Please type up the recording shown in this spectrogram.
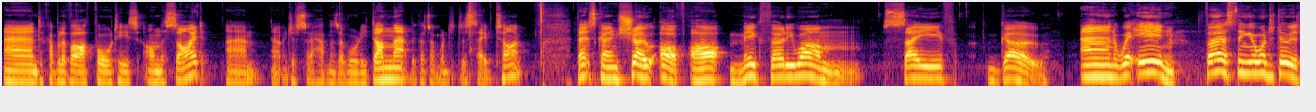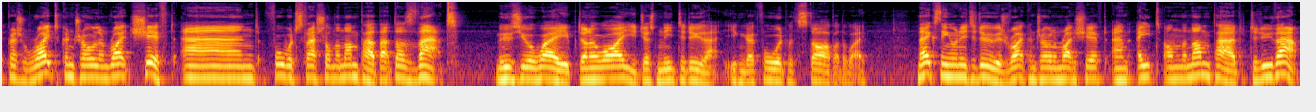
and a couple of R40s on the side. Um, it just so happens I've already done that because I wanted to save time. Let's go and show off our MiG-31. Save, go. And we're in. First thing you want to do is press right control and right shift and forward slash on the numpad. That does that. Moves you away. Don't know why, you just need to do that. You can go forward with star, by the way. Next thing you need to do is right control and right shift and 8 on the numpad to do that.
